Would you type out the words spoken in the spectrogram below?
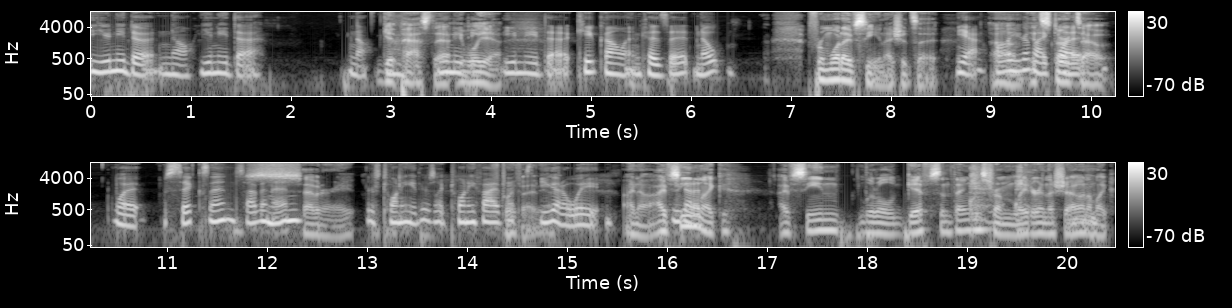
You need to no. You need to no. Get past that. Well, to, yeah. You need to keep going because it. Nope. From what I've seen, I should say. Yeah. Well, Um, you're it like starts what? out What six in, seven in? seven or eight. There's twenty. There's like twenty five. 25, You yeah. gotta wait. I know. I've You seen gotta- like I've seen little gifs and things from later in the show, and I'm like,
